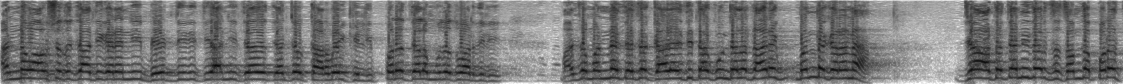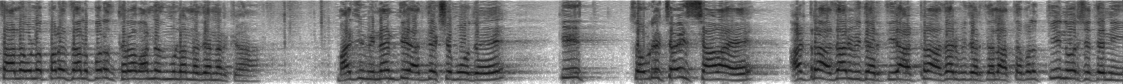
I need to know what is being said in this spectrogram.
अन्न व औषधाच्या अधिकाऱ्यांनी भेट दिली ती आणि त्या- त्यांच्यावर कारवाई केली. परत त्याला मुदतवाढ दिली. माझं म्हणणं आहे त्याचं काळ्याची टाकून त्याला डायरेक्ट बंद करा ना. ज्या आता त्यांनी जर समजा परत चालवलं परत चालव परत खराब अन्नच मुलांना देणार का? माझी विनंती अध्यक्ष महोदय की चौवेचाळीस शाळा आहे अठरा हजार विद्यार्थी अठरा हजार विद्यार्थ्याला आतापर्यंत तीन वर्ष त्यांनी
